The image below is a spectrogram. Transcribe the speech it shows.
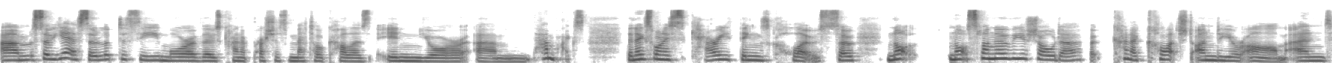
Um, so yeah, so look to see more of those kind of precious metal colors in your um, handbags. The next one is carry things close. So not not slung over your shoulder, but kind of clutched under your arm. And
